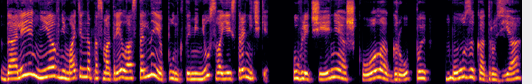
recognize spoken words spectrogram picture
Далее Ния внимательно просмотрела остальные пункты меню своей странички. Увлечения, школа, группы, музыка, друзья.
